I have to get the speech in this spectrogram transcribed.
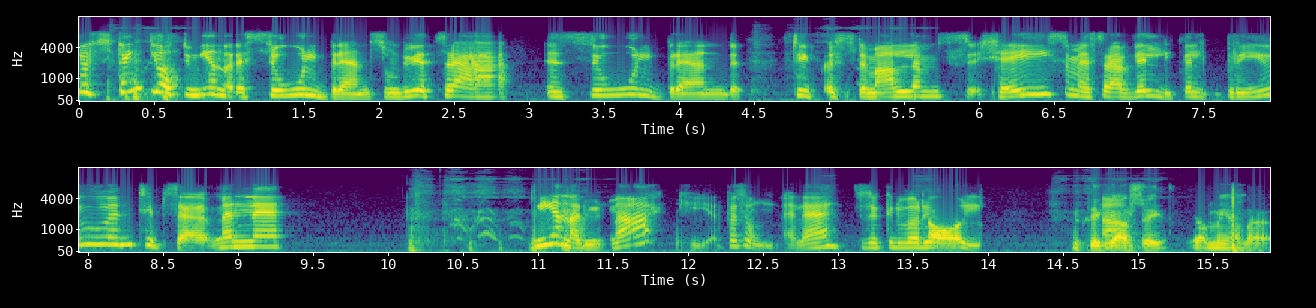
Först tänkte jag att du menade solbränd som du vet sådär en solbränd typ Östermalms tjej som är sådär väldigt, väldigt brun. Typ sådär. Men eh, menar du en mörkhyad person eller? Försöker du vara Ja. rolig? Det kanske är det jag menar.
